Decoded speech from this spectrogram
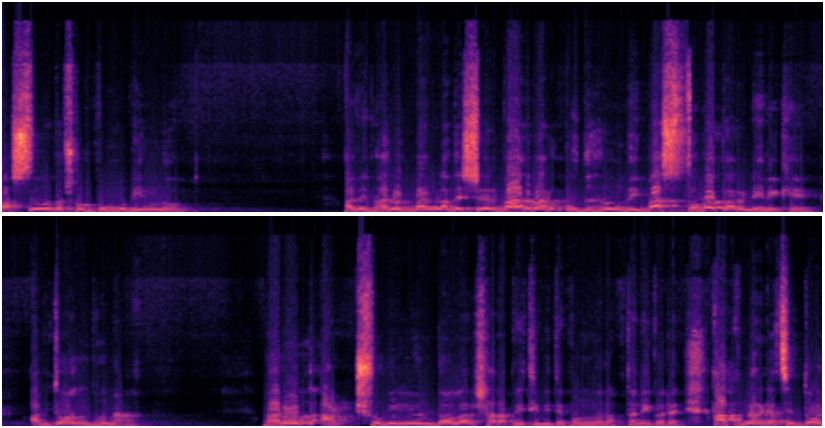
বাস্তবতা সম্পূর্ণ ভিন্ন। আমি ভারত বাংলাদেশের বারবার উদাহরণ দিই বাস্তবতার নিরিখে আমি তো অন্ধ না। ভারত আটশো বিলিয়ন ডলার সারা পৃথিবীতে পণ্য রপ্তানি করে। আপনার কাছে দশ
